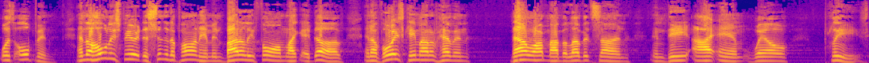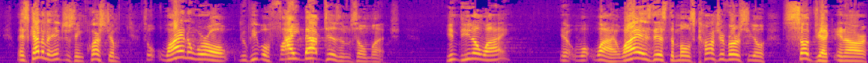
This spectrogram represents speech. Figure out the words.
was open and the Holy Spirit descended upon him in bodily form like a dove and a voice came out of heaven, thou art my beloved son, in thee I am well pleased. It's kind of an interesting question so why in the world do people fight baptism so much? You, do you know why? You know, wh- why? Why is this the most controversial subject in our,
